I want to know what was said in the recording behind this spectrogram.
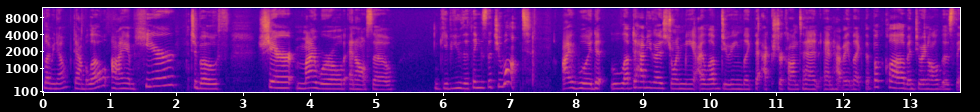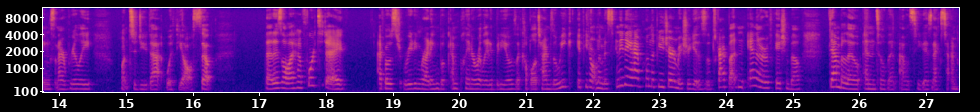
let me know down below. I am here to both share my world and also give you the things that you want. I would love to have you guys join me. I love doing like the extra content and having like the book club and doing all of those things and I really want to do that with y'all. So that is all I have for today. I post reading, writing, book, and planner related videos a couple of times a week. If you don't want to miss anything I have in the future, make sure you hit the subscribe button and the notification bell down below. And until then, I will see you guys next time.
